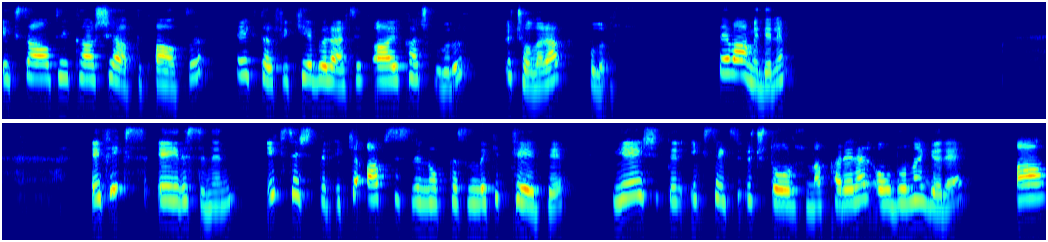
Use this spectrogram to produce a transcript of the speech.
Eksi 6'yı karşıya attık 6. Her tarafı 2'ye bölersek a'yı kaç buluruz? 3 olarak buluruz. Devam edelim. fx eğrisinin x eşittir 2 absisli noktasındaki teğeti y eşittir x eksi 3 doğrusuna paralel olduğuna göre a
